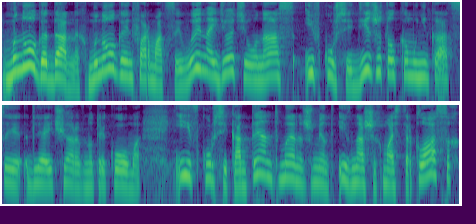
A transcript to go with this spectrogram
Много данных, много информации вы найдете у нас и в курсе digital коммуникации для HR внутри кома, и в курсе контент-менеджмент, и в наших мастер-классах,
